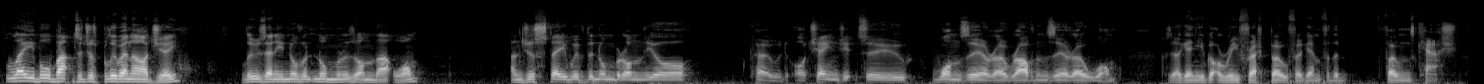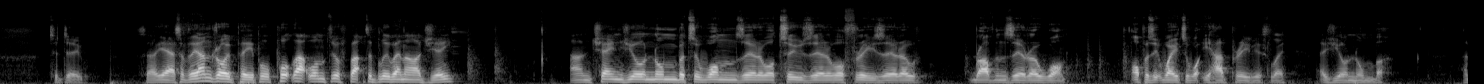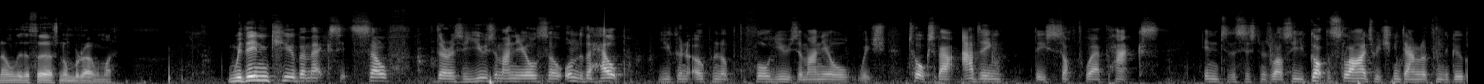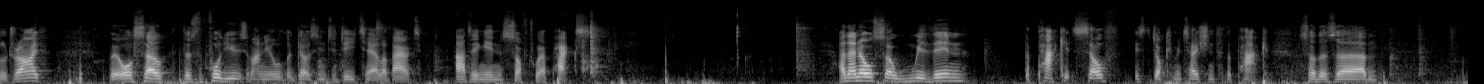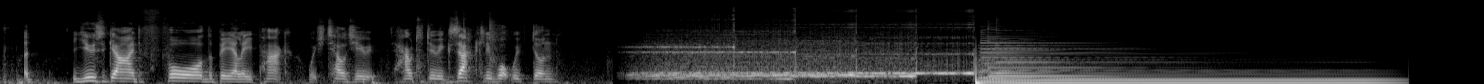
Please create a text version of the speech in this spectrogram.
label back to just blue NRG, lose any numbers on that one, and just stay with the number on your code, or change it to 1 0 rather than 0 1. Because again, you've got to refresh both again for the phone's cache to do. So yeah, so for the Android people, put that one just back to Blue NRG and change your number to 10 or 20 or 30 rather than 01. Opposite way to what you had previously as your number and only the first number only. Within CubeMX itself, there is a user manual. So under the help, you can open up the full user manual, which talks about adding these software packs into the system as well. So you've got the slides, which you can download from the Google Drive, but also there's the full user manual that goes into detail about adding in software packs. And then also within the pack itself is the documentation for the pack. So there's um, a, a user guide for the BLE pack, which tells you how to do exactly what we've done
